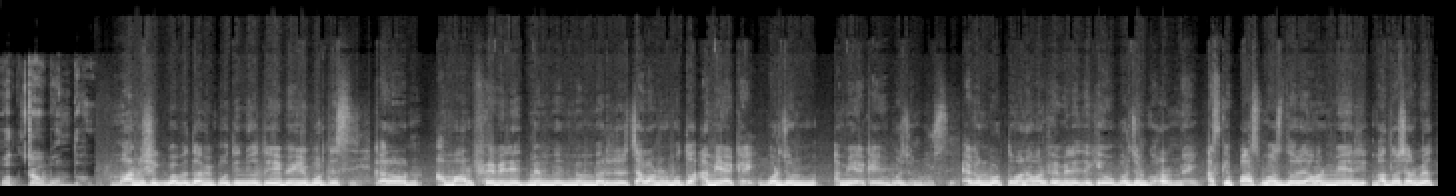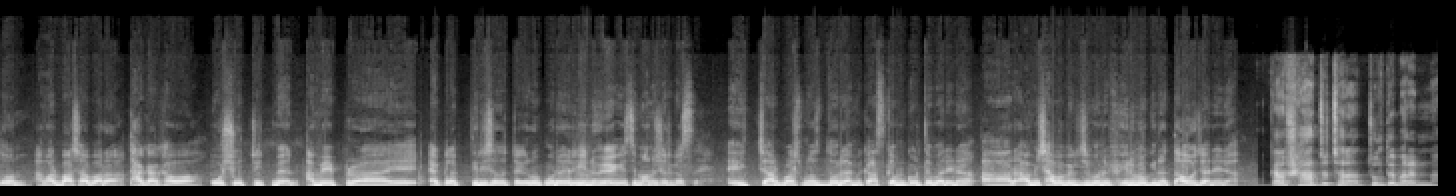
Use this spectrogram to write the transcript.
পথটাও বন্ধ। মানসিকভাবে তো আমি প্রতিনিয়ত ভেঙে পড়তেছি, কারণ আমার ফ্যামিলি মেম্বার মেম্বারের চালানোর মতো আমি একাই। উপার্জন আমি একাই উপার্জন করছি। এখন বর্তমানে আমার ফ্যামিলিতে কেউ উপার্জন করার নাই। আজকে পাঁচ মাস ধরে আমার মেয়ের মাদ্রাসার বেতন, আমার বাসা ভাড়া, থাকা খাওয়া, ওষুধ ট্রিটমেন্ট আমি প্রায় এক লাখ তিরিশ হাজার টাকার উপরে ঋণ হয়ে গেছি মানুষের কাছে। এই চার পাঁচ মাস ধরে আমি কাজ কাম করতে পারি না, আর আমি স্বাভাবিক জীবনে ফিরবো কিনা তাও জানি না। কারও সাহায্য ছাড়া চলতে পারেন না,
